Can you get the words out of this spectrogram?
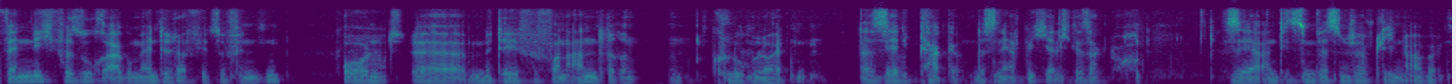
wenn nicht, versuche Argumente dafür zu finden genau. und äh, mit Hilfe von anderen klugen Leuten. Das ist ja die Kacke. Das nervt mich ehrlich gesagt auch sehr an diesem wissenschaftlichen Arbeiten.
